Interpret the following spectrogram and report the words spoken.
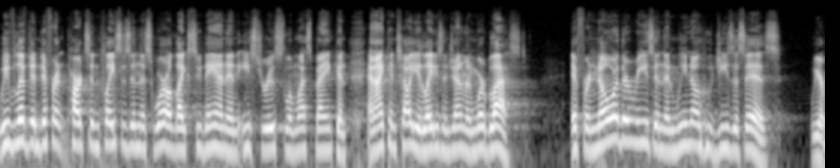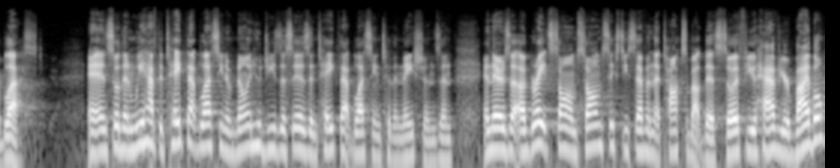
We've lived in different parts and places in this world, like Sudan and East Jerusalem, West Bank, and, and I can tell you, ladies and gentlemen, we're blessed. If for no other reason than we know who Jesus is, we are blessed. And so then we have to take that blessing of knowing who Jesus is and take that blessing to the nations. And, and there's a, a great psalm, Psalm 67, that talks about this. So if you have your Bible,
